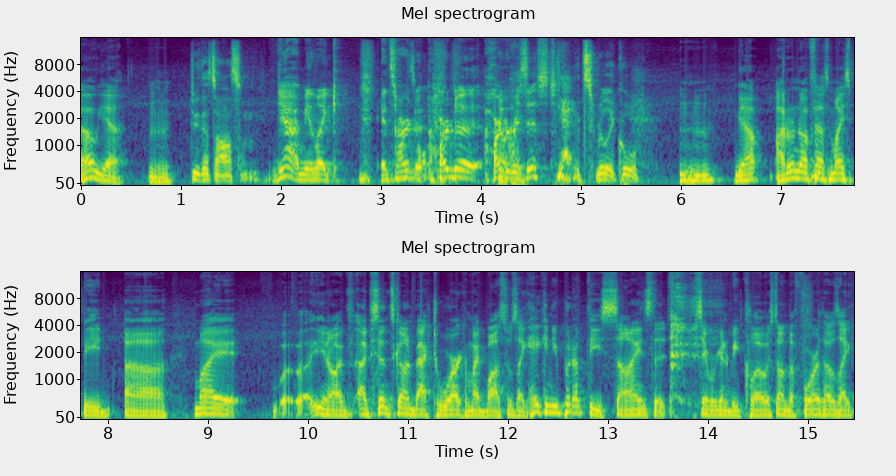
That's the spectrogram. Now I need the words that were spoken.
Oh yeah. Dude, that's awesome. Yeah, I mean, like, it's hard to, hard to, hard to resist. Yeah, it's really cool. Yep. I don't know if that's my speed. Uh, my, you know, I've, I've since gone back to work, and my boss was like, "Hey, can you put up these signs that say we're going to be closed on the 4th? I was like,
